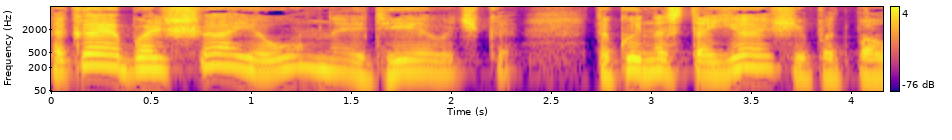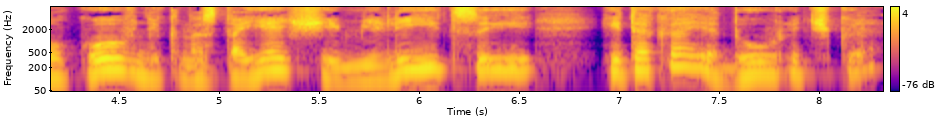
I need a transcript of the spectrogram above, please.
Такая большая умная девочка, такой настоящий подполковник настоящей милиции и такая дурочка.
